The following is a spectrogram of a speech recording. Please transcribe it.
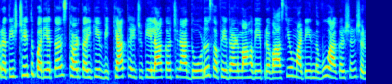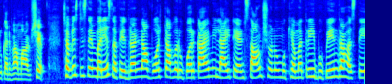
પ્રતિષ્ઠિત પર્યટન સ્થળ તરીકે વિખ્યાત થઈ ચૂકેલા કચ્છના ધોળો સફેદ રણમાં હવે પ્રવાસીઓ માટે નવું આકર્ષણ શરૂ કરવામાં આવશે. છવ્વીસ ડિસેમ્બરે સફેદ રણના વોચ ટાવર ઉપર કાયમી લાઇટ એન્ડ સાઉન્ડ શોનું મુખ્યમંત્રી ભૂપેન્દ્ર હસ્તે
